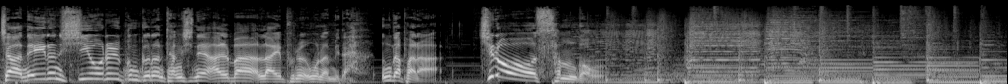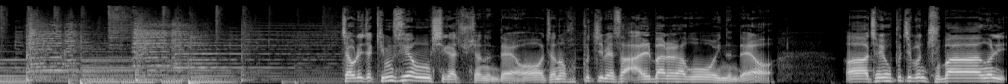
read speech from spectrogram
자, 내일은 CEO를 꿈꾸는 당신의 알바 라이프를 응원합니다. 응답하라. 7530. 자, 우리 저 김수영 씨가 주셨는데요. 저는 호프집에서 알바를 하고 있는데요. 아, 저희 호프집은 주방을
